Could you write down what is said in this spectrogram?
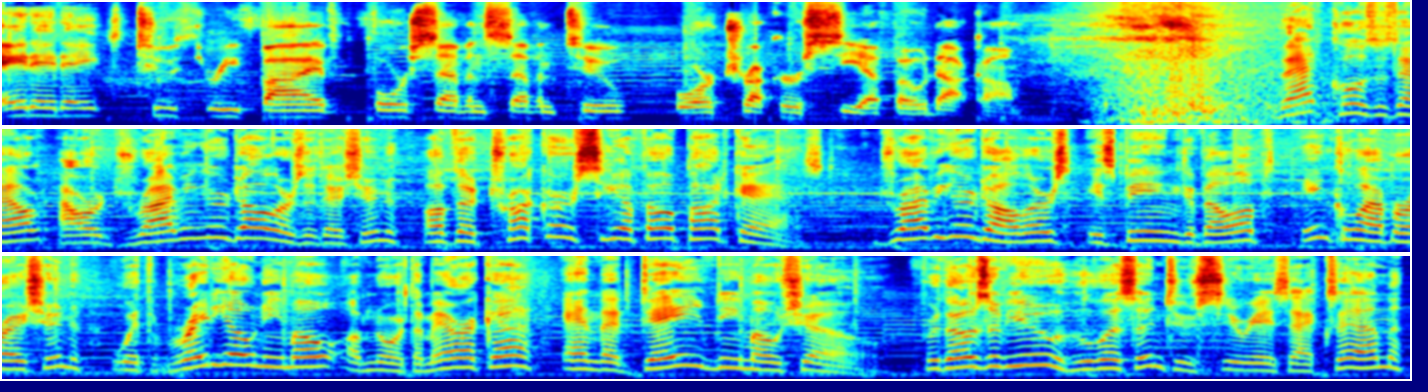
888 235 4772 or truckercfo.com. That closes out our Driving Your Dollars edition of the Trucker CFO podcast. Driving Your Dollars is being developed in collaboration with Radio Nemo of North America and The Dave Nemo Show. For those of you who listen to SiriusXM,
